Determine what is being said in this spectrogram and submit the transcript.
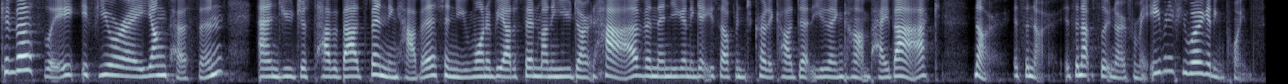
Conversely, if you're a young person and you just have a bad spending habit and you want to be able to spend money you don't have, and then you're going to get yourself into credit card debt that you then can't pay back, no, it's a no. It's an absolute no for me. Even if you were getting points,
